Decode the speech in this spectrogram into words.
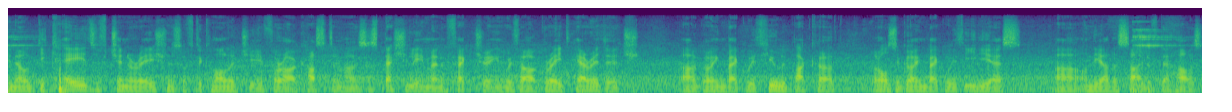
you know, decades of generations of technology for our customers, especially in manufacturing with our great heritage, uh, going back with Hewlett-Packard, but also going back with EDS uh, on the other side of the house.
